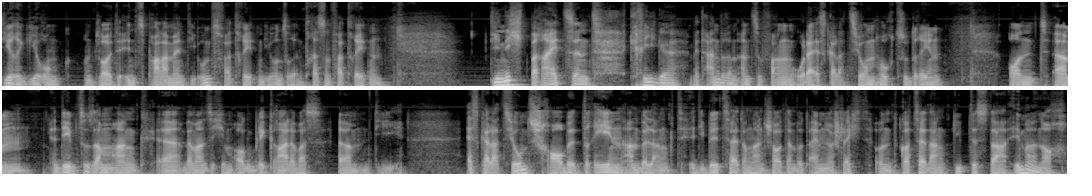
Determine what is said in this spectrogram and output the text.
die Regierung und Leute ins Parlament, die uns vertreten, die unsere Interessen vertreten, die nicht bereit sind, Kriege mit anderen anzufangen oder Eskalationen hochzudrehen, und ähm, in dem Zusammenhang, äh, wenn man sich im Augenblick gerade was ähm, die Eskalationsschraube drehen anbelangt, die Bildzeitung anschaut, dann wird einem nur schlecht. Und Gott sei Dank gibt es da immer noch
